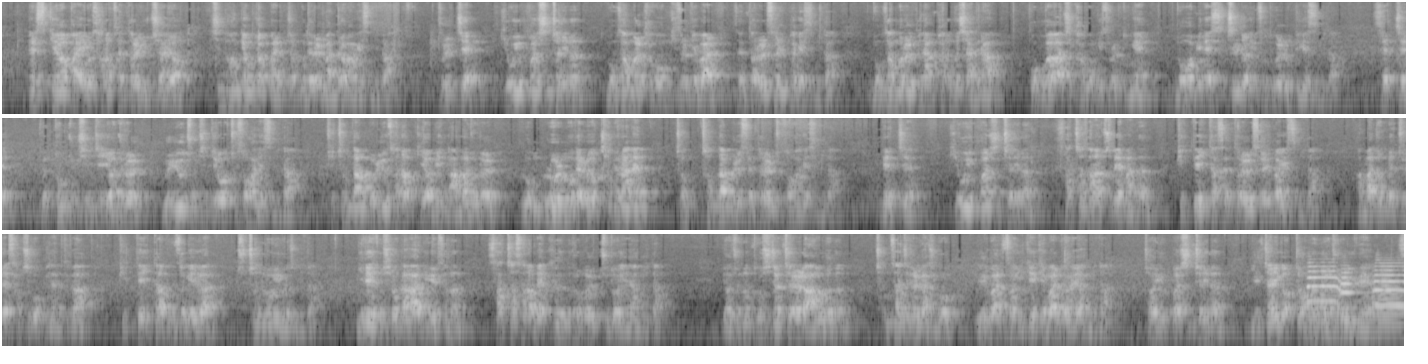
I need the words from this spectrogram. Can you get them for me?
헬스케어 바이오 산업센터를 유치하여 친환경적 발전 모델을 만들어 가겠습니다. 둘째, 기후유권 신철이는 농산물 가공 기술 개발 센터를 설립하겠습니다. 농산물을 그냥 파는 것이 아니라 고부가 가치 가공 기술을 통해 농업인의 실질적인 소득을 높이겠습니다. 셋째, 교통 중심지 여주를 물류 중심지로 조성하겠습니다. 최첨단 물류 산업 기업인 아마존을 롤- 롤 모델로 차별화된 전- 첨단 물류센터를 조성하겠습니다. 넷째, 기후 유권 신철이는 4차 산업시대에 맞는 빅데이터 센터를 설립하겠습니다. 아마존 매출의 35%가 빅데이터 분석에 의한 추천으로 이루어집니다. 미래 도시로 나가기 위해서는 4차 산업의 큰 흐름을 주도해야 합니다. 여주는 도시 전체를 아우르는 청사진을 가지고 일관성 있게 개발되어야 합니다. 저 유권 신철이는 일자리가 걱정하는 여주를 위해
